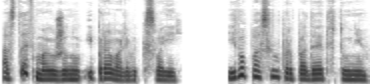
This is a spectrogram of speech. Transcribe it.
«Оставь мою жену и проваливай к своей». Его посыл пропадает в туне.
